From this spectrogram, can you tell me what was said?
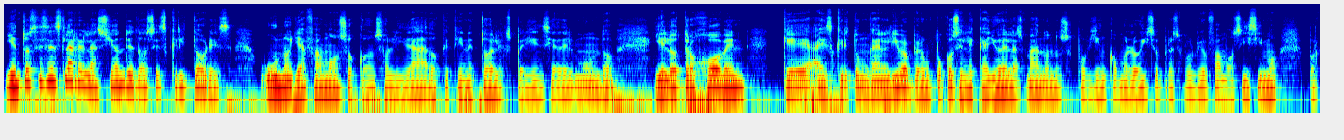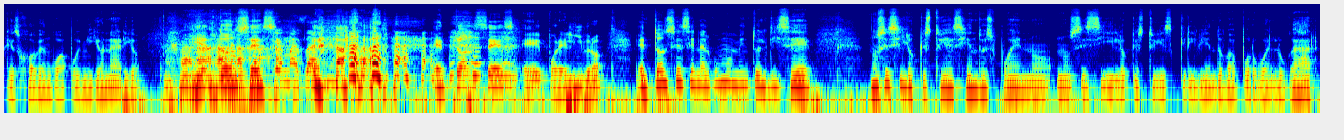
Y entonces es la relación de dos escritores, uno ya famoso, consolidado, que tiene toda la experiencia del mundo, y el otro joven que ha escrito un gran libro, pero un poco se le cayó de las manos, no supo bien cómo lo hizo, pero se volvió famosísimo porque es joven, guapo y millonario. Y entonces, ¿Qué más da? entonces, eh, por el libro, entonces en algún momento él dice, no sé si lo que estoy haciendo es bueno, no sé si lo que estoy escribiendo va por buen lugar,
